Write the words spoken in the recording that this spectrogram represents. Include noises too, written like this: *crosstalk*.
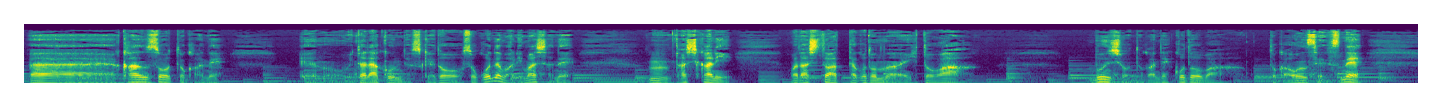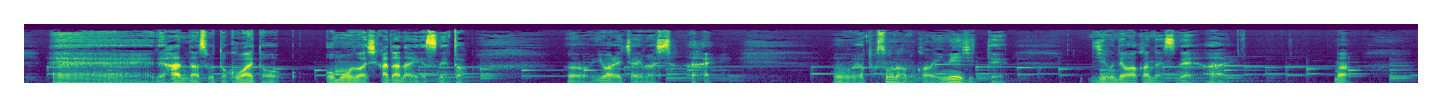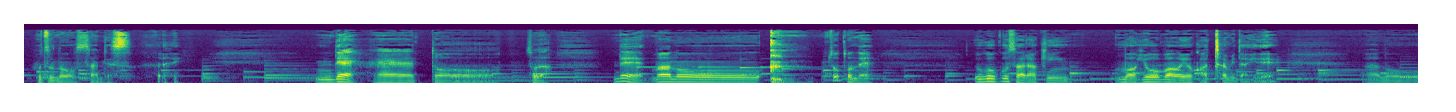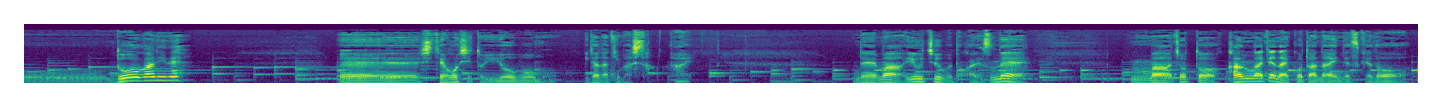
えー、感想とかね、えー、のいただくんですけどそこでもありましたね。うん確かに私と会ったことのない人は文章とかね言葉とか音声ですね、えー、で判断すると怖いと思うのは仕方ないですねと、うん、言われちゃいました。*laughs* はい、うん、やっぱそうなのかな。イメージって自分では分かんないですね。はい。まあ普通のおっさんです。でえー、っとそうだ。でまああのー、ちょっとね動くサラ金。まあ評判が良かったみたいで。あのー、動画にね、えー、してほしいという要望もいただきました。はい、でまあ YouTube とかですね。まあちょっと考えてないことはないんですけど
